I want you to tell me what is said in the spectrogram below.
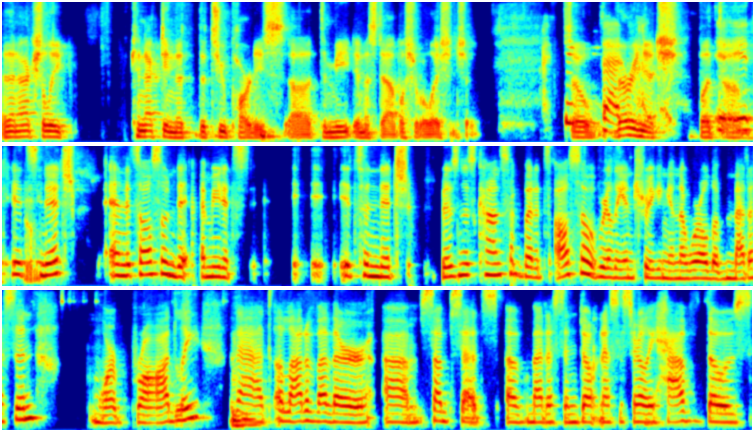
and then actually connecting the, the two parties uh, to meet and establish a relationship. So very niche, but it, um, it's yeah. niche, and it's also I mean it's it's a niche business concept, but it's also really intriguing in the world of medicine more broadly mm-hmm. that a lot of other um, subsets of medicine don't necessarily have those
